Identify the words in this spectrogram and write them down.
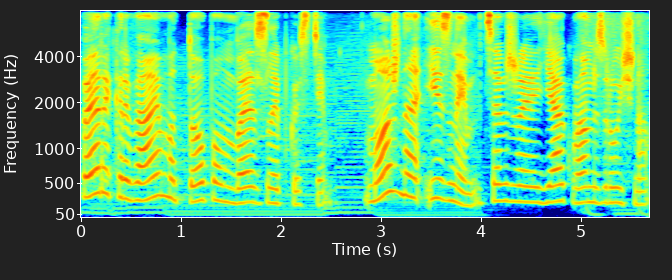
Перекриваємо топом без липкості. Можна і з ним, це вже як вам зручно.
